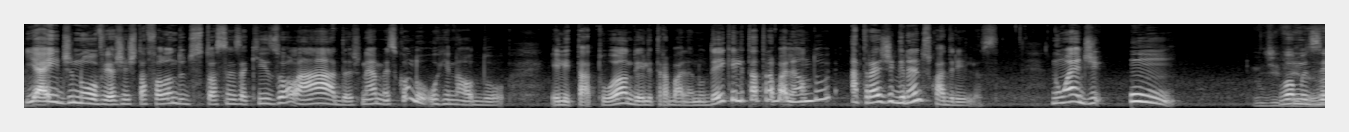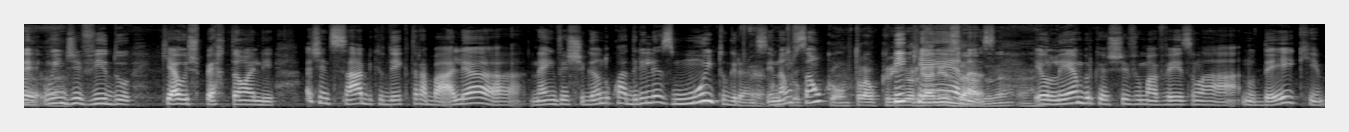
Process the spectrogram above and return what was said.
E aí, de novo, e a gente está falando de situações aqui isoladas, né? mas quando o Rinaldo ele está atuando, ele trabalha no DEIC, ele está trabalhando atrás de grandes quadrilhas. Não é de um Indivíduo, vamos dizer, né? o É. indivíduo que é o espertão ali. A gente sabe que o DEIC trabalha né, investigando quadrilhas muito grandes É, e não o- são contra o crime pequenas. organizado, né? É. Eu lembro que eu estive uma vez lá no DEIC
